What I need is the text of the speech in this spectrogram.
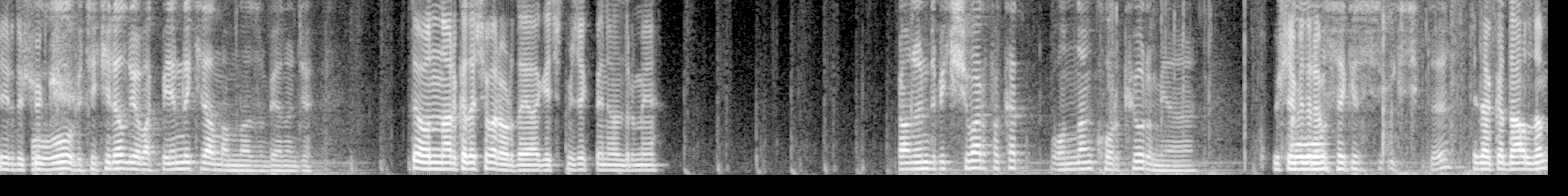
Bir düşük. Oo bir kill alıyor bak benim de kill almam lazım bir an önce. De onun arkadaşı var orada ya. Geçitmeyecek beni öldürmeye. Şu an önümde bir kişi var fakat ondan korkuyorum ya. Düşebilirim. Oo 8 x çıktı. Bir dakika daldım.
